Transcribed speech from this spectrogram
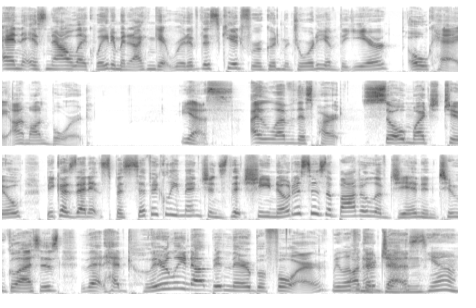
And is now like, wait a minute, I can get rid of this kid for a good majority of the year? Okay, I'm on board. Yes. I love this part so much too because then it specifically mentions that she notices a bottle of gin in two glasses that had clearly not been there before. We love on her gin. desk Yeah.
